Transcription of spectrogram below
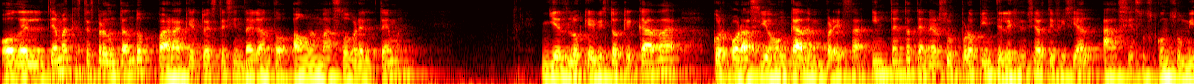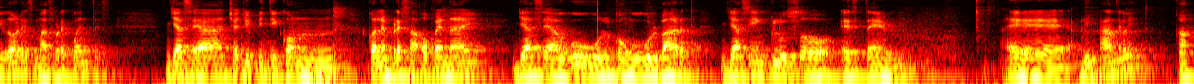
o del tema que estés preguntando para que tú estés indagando aún más sobre el tema. Y es lo que he visto que cada corporación, cada empresa intenta tener su propia inteligencia artificial hacia sus consumidores más frecuentes, ya sea ChatGPT con, con la empresa OpenAI, ya sea Google con Google Bart, ya sea incluso este eh, Android, ah.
